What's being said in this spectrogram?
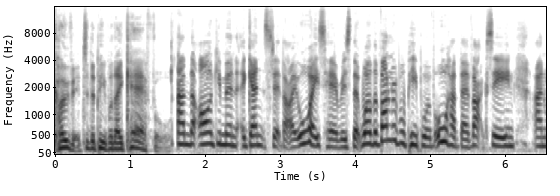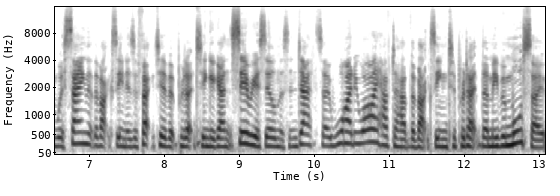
COVID to the people they care for. And the argument against it that I always hear is that, well, the vulnerable people have all had their vaccine, and we're saying that the vaccine is effective at protecting against serious illness and death. So why do I have to have the vaccine to protect them even more so?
